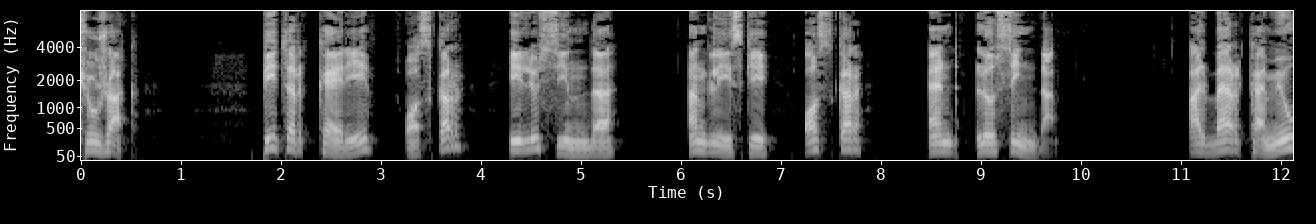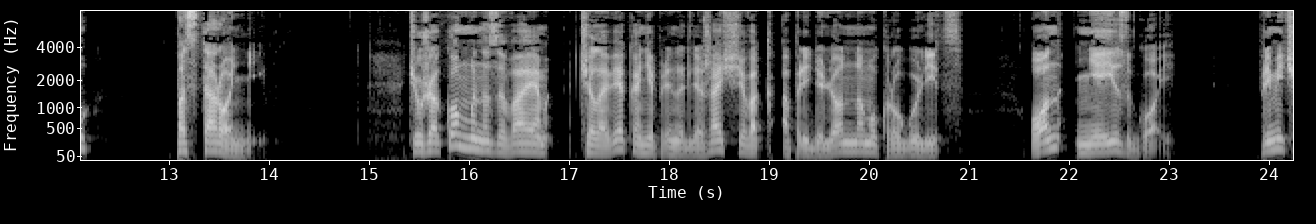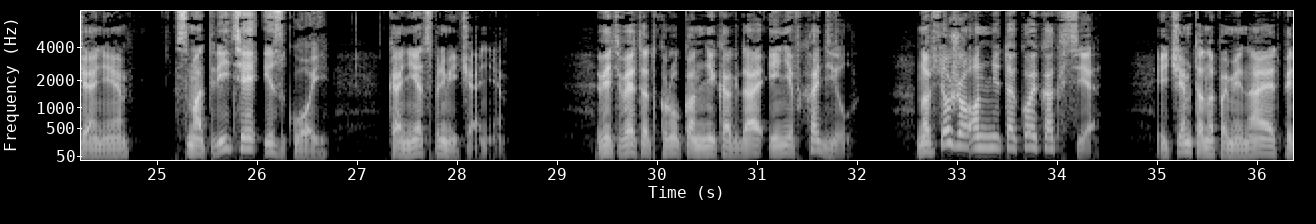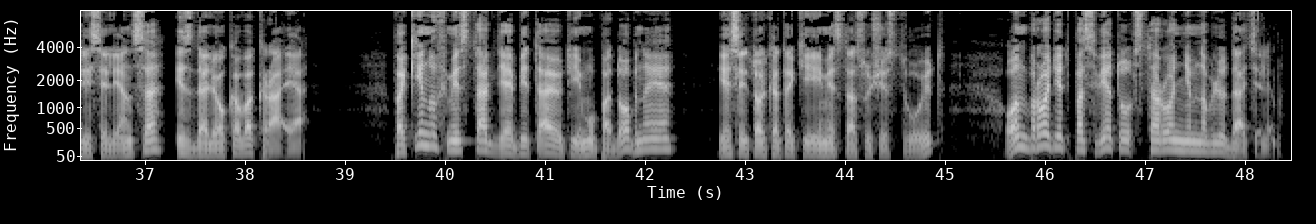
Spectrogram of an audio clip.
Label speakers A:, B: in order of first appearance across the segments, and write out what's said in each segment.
A: Чужак. Питер Керри, Оскар и Люсинда. Английский Оскар and Люсинда. Альбер Камю «Посторонний». Чужаком мы называем человека, не принадлежащего к определенному кругу лиц. Он не изгой. Примечание. Смотрите изгой. Конец примечания. Ведь в этот круг он никогда и не входил. Но все же он не такой, как все, и чем-то напоминает переселенца из далекого края. Покинув места, где обитают ему подобные, если только такие места существуют, он бродит по свету сторонним наблюдателем,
